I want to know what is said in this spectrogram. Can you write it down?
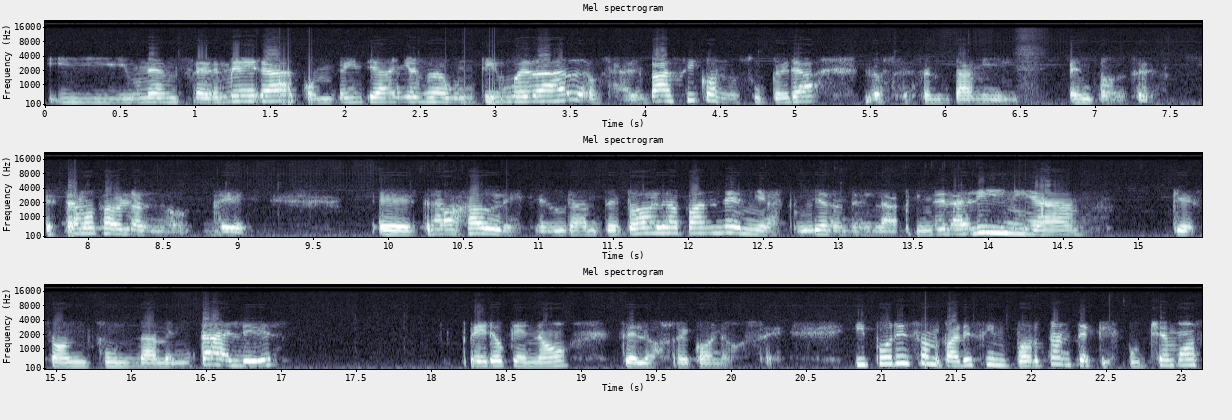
y una enfermera con 20 años de antigüedad, o sea, el básico no supera los 60 mil. Entonces, estamos hablando de eh, trabajadores que durante toda la pandemia estuvieron en la primera línea, que son fundamentales, pero que no se los reconoce. Y por eso me parece importante que escuchemos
